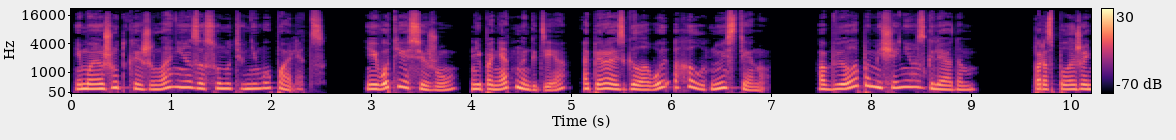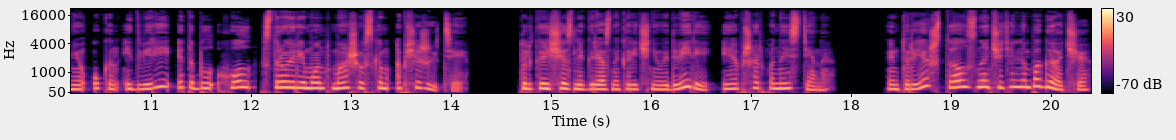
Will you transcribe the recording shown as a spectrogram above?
и мое жуткое желание засунуть в него палец. И вот я сижу, непонятно где, опираясь головой о холодную стену. Обвела помещение взглядом. По расположению окон и дверей это был холл в стройремонт Машевском общежитии. Только исчезли грязно-коричневые двери и обшарпанные стены. Интерьер стал значительно богаче.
